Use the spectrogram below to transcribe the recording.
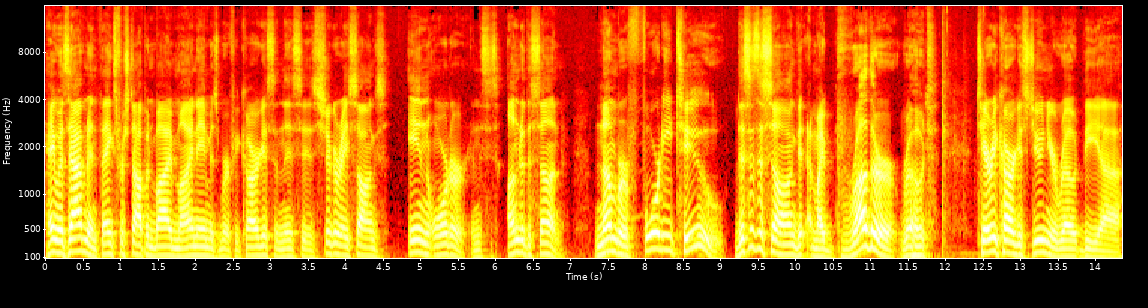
Hey, what's happening? Thanks for stopping by. My name is Murphy Karges, and this is Sugar Ray Songs in Order, and this is Under the Sun, number 42. This is a song that my brother wrote. Terry Karges Jr. wrote the uh,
